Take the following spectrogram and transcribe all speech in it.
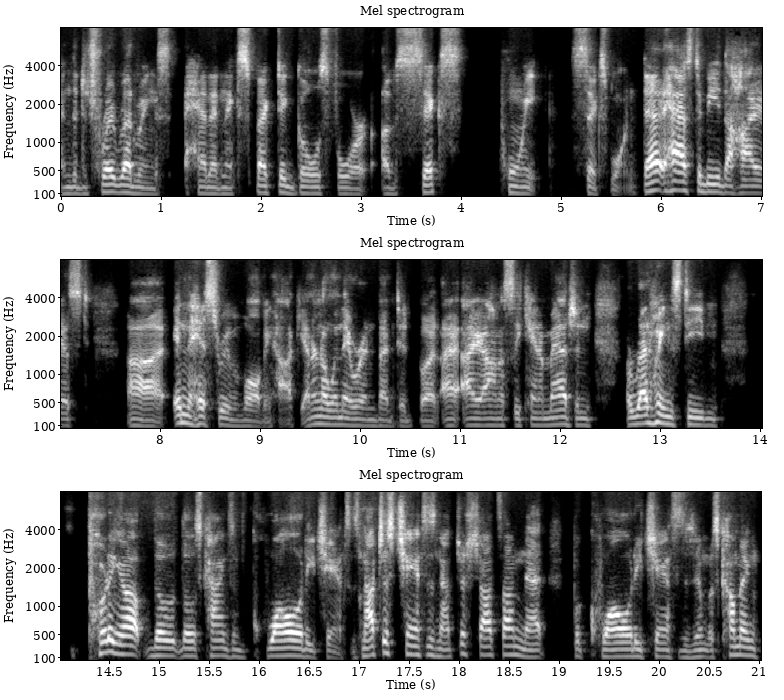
and the Detroit Red Wings had an expected goals for of 6.61. That has to be the highest uh, in the history of evolving hockey. I don't know when they were invented, but I, I honestly can't imagine a Red Wings team putting up those, those kinds of quality chances, not just chances, not just shots on net, but quality chances. And it was coming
